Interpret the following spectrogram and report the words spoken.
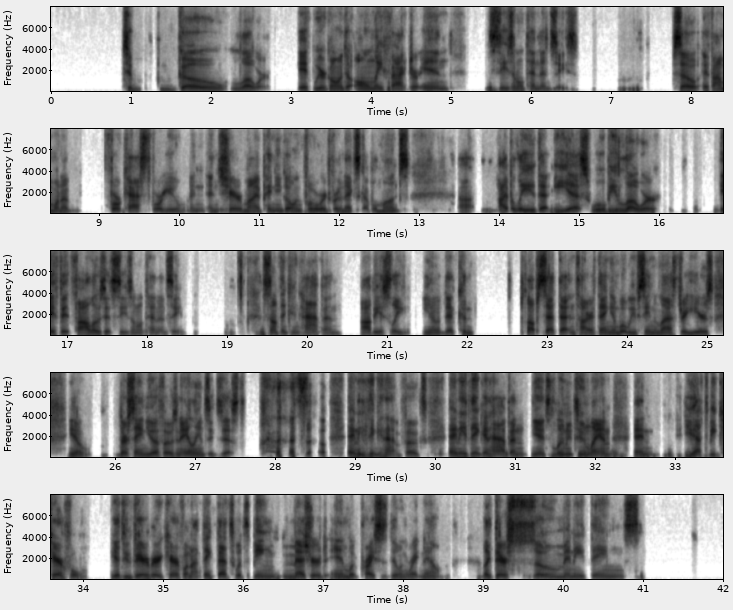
to go lower if we're going to only factor in seasonal tendencies. So if I'm going to forecast for you and, and share my opinion going forward for the next couple months, uh, I believe that ES will be lower if it follows its seasonal tendency. Something can happen, obviously, you know, that can upset that entire thing. And what we've seen in the last three years, you know, they're saying UFOs and aliens exist. so anything can happen, folks. Anything can happen. You know, it's Looney Tune land, and you have to be careful. You have to be very, very careful. And I think that's what's being measured in what price is doing right now. Like there's so many things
